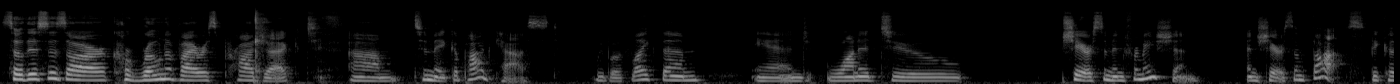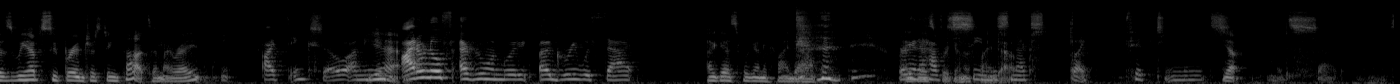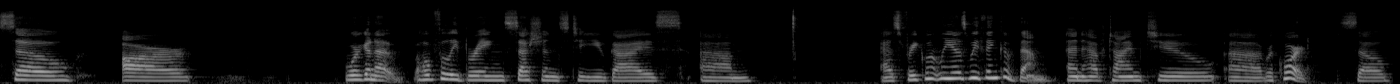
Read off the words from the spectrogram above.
So this is our coronavirus project um, to make a podcast. We both like them and wanted to share some information and share some thoughts because we have super interesting thoughts. Am I right? I think so. I mean, Yeah. I don't know if everyone would agree with that. I guess we're gonna find out. We're I gonna have we're to gonna see find this out. next like 15 minutes. Yep. That's sad. So our we're gonna hopefully bring sessions to you guys um, as frequently as we think of them and have time to uh, record. So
